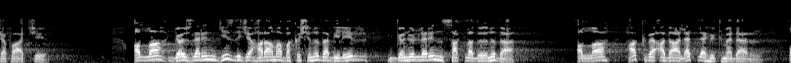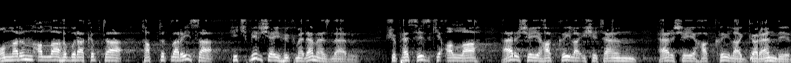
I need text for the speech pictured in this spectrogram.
şefaatçi. Allah gözlerin gizlice harama bakışını da bilir, gönüllerin sakladığını da. Allah hak ve adaletle hükmeder. Onların Allah'ı bırakıp da taptıklarıysa hiçbir şey hükmedemezler. Şüphesiz ki Allah her şeyi hakkıyla işiten, her şeyi hakkıyla görendir.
